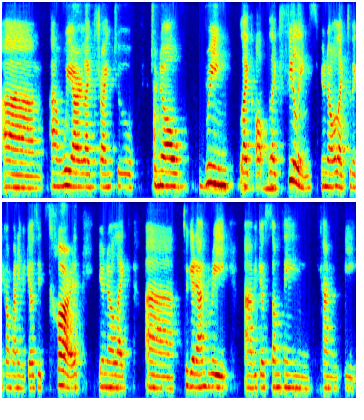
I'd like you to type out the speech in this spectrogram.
Um, and we are like trying to to know bring like uh, like feelings you know like to the company because it's hard you know like uh, to get angry uh, because something can be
